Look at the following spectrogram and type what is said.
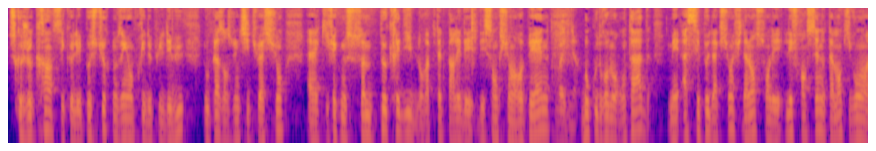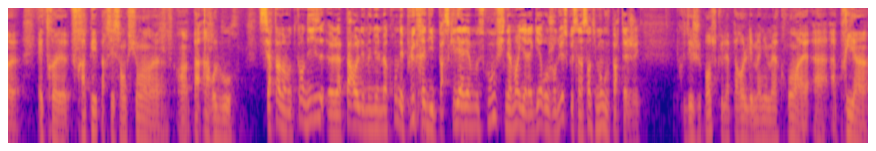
Ce que je crains, c'est que les postures que nous ayons prises depuis le début nous placent dans une situation euh, qui fait que nous sommes peu crédibles. On va peut-être parler des, des, sanctions européennes, beaucoup de remontades, mais assez peu d'actions. Et finalement, ce sont les, les Français, notamment, qui vont euh, être frappés par ces sanctions en, pas un rebours. Certains dans votre camp disent que euh, la parole d'Emmanuel Macron n'est plus crédible parce qu'il est allé à Moscou. Finalement, il y a la guerre aujourd'hui. Est-ce que c'est un sentiment que vous partagez? Écoutez, je pense que la parole d'Emmanuel Macron a, pris un,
